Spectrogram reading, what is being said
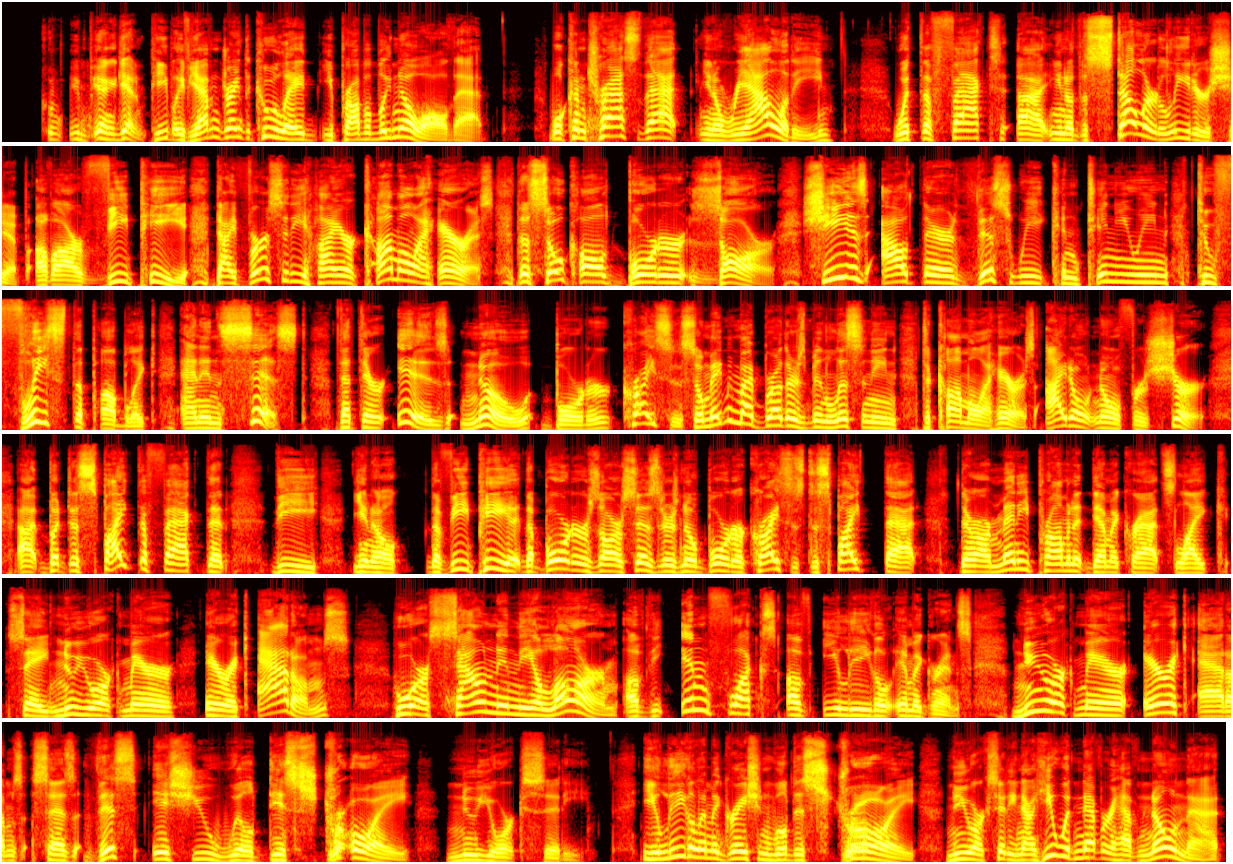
again, people, if you haven't drank the Kool Aid, you probably know all that. Well, contrast that, you know, reality with the fact, uh, you know, the stellar leadership of our VP, diversity hire Kamala Harris, the so called border czar. She is out there this week continuing to fleece the public and insist that there is no border crisis. So maybe my brother's been listening to Kamala Harris. I don't know for sure. Uh, but despite the fact that the, you know, the VP, the border czar, says there's no border crisis. Despite that, there are many prominent Democrats, like, say, New York Mayor Eric Adams, who are sounding the alarm of the influx of illegal immigrants. New York Mayor Eric Adams says this issue will destroy New York City. Illegal immigration will destroy New York City. Now, he would never have known that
